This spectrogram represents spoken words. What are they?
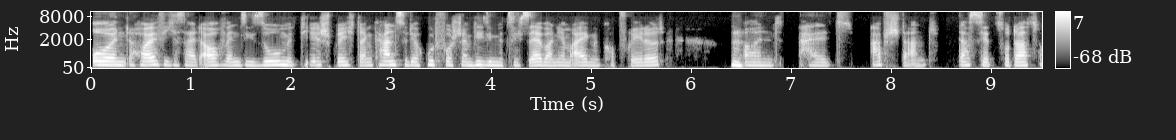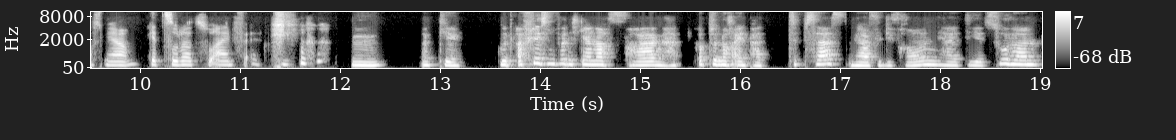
Und häufig ist halt auch, wenn sie so mit dir spricht, dann kannst du dir auch gut vorstellen, wie sie mit sich selber in ihrem eigenen Kopf redet. Hm. Und halt Abstand. Das ist jetzt so das, was mir jetzt so dazu einfällt. hm. Okay. Gut, abschließend würde ich gerne noch fragen, ob du noch ein paar Tipps hast, ja, für die Frauen, die halt, die jetzt zuhören,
